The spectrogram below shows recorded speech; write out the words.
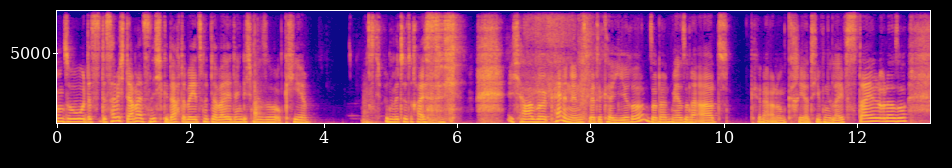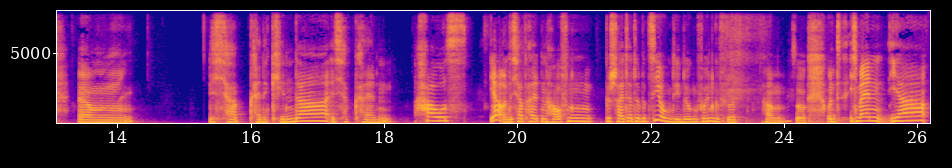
Und so, das, das habe ich damals nicht gedacht, aber jetzt mittlerweile denke ich mir so, okay, ich bin Mitte 30. Ich habe keine nennenswerte Karriere, sondern mehr so eine Art, keine Ahnung, kreativen Lifestyle oder so. Ähm, ich habe keine Kinder, ich habe kein Haus. Ja, und ich habe halt einen Haufen gescheiterte Beziehungen, die nirgendwo hingeführt haben. So. Und ich meine, ja,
